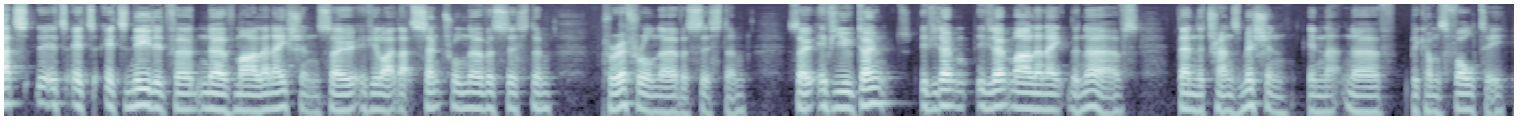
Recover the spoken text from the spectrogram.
That's it's it's it's needed for nerve myelination. So if you like, that central nervous system, peripheral nervous system. So if you don't if you don't if you don't myelinate the nerves, then the transmission in that nerve becomes faulty.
